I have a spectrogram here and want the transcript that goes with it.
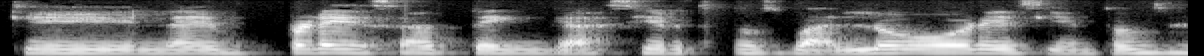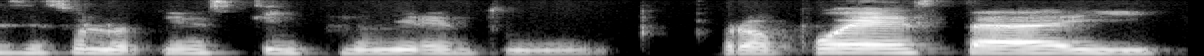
que la empresa tenga ciertos valores y entonces eso lo tienes que incluir en tu propuesta y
